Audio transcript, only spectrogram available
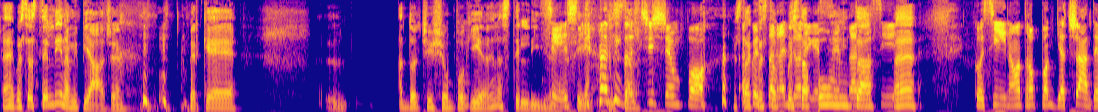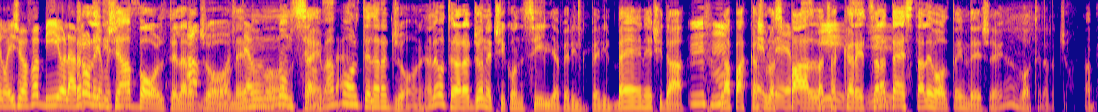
Eh, questa stellina mi piace perché eh, addolcisce un pochino. La stellina. Sì, sì, questa- addolcisce un po' questa, questa questa- questa punta. così, eh? Così, no? Troppo agghiacciante, come diceva Fabiola. Però lei dice a volte la A ragione, volte, a non, volte, non sempre, non a sempre. volte la ragione. Alle volte la ragione ci consiglia per il, per il bene, ci dà Mhm, la pacca sulla vero, spalla, sì, ci accarezza sì. la testa, alle volte invece, a volte la ragione. Vabbè.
